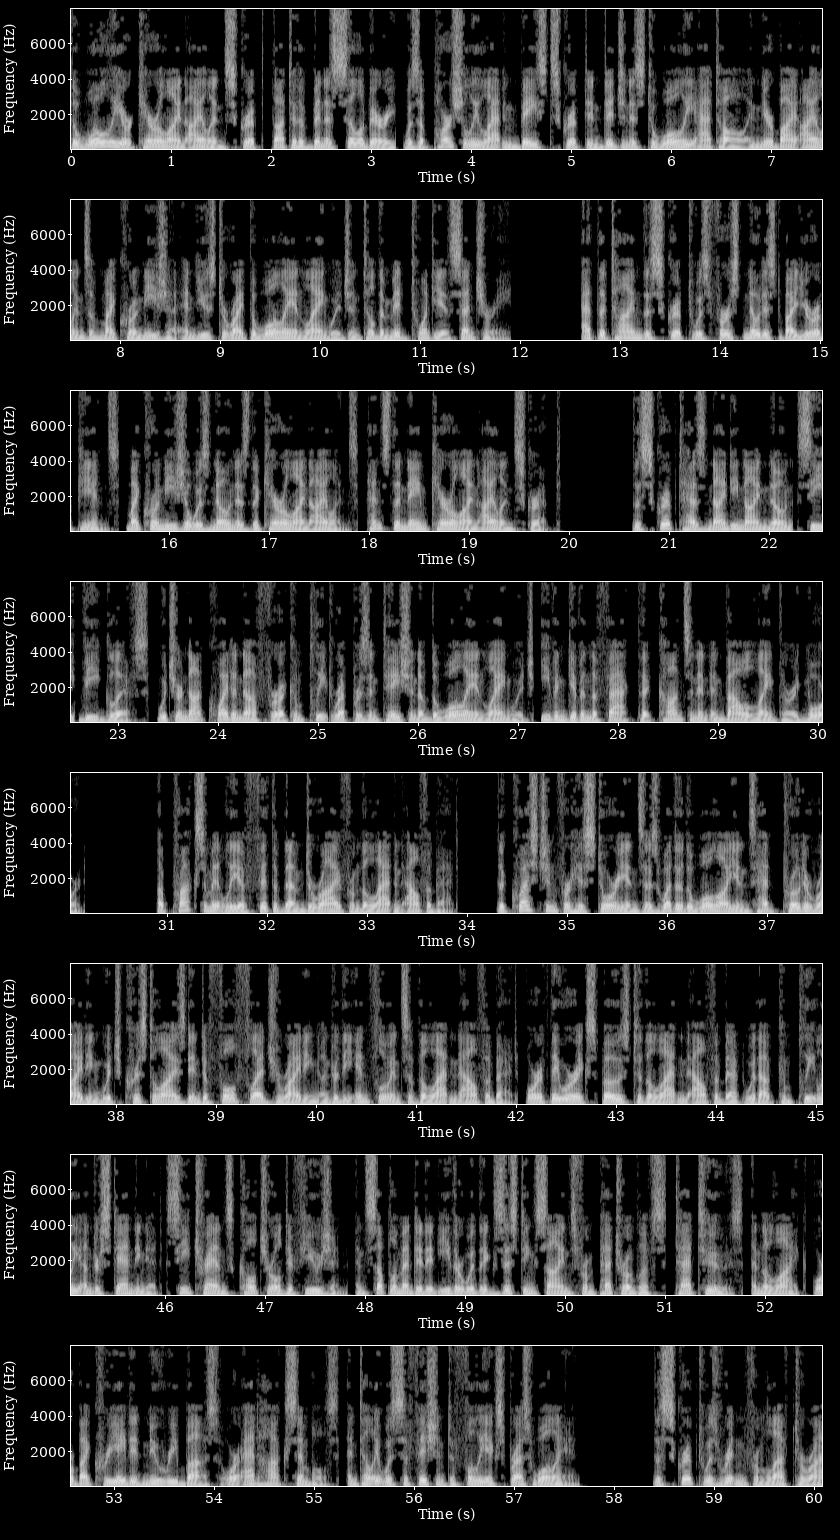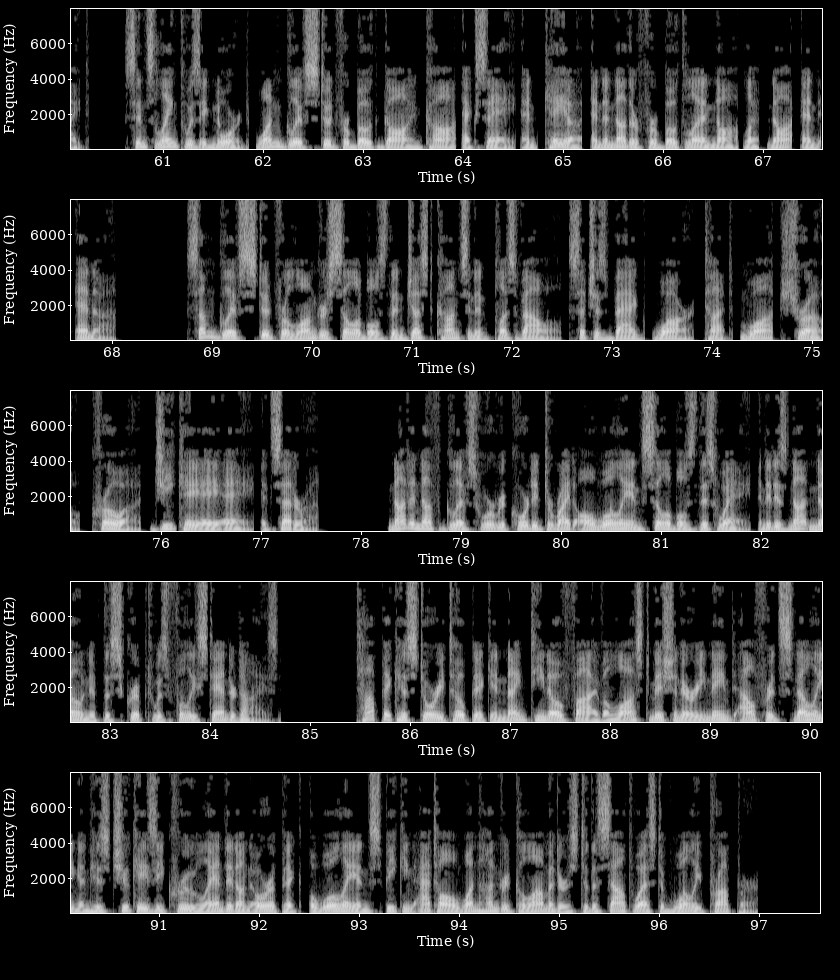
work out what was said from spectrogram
The Woleai or Caroline Island script, thought to have been a syllabary, was a partially Latin-based script indigenous to Woleai Atoll and nearby islands of Micronesia and used to write the Woleaian language until the mid-20th century. At the time the script was first noticed by Europeans, Micronesia was known as the Caroline Islands, hence the name Caroline Island script. The script has 99 known CV glyphs, which are not quite enough for a complete representation of the Woleaian language, even given the fact that consonant and vowel length are ignored. Approximately a fifth of them derive from the Latin alphabet. The question for historians is whether the Woleaians had proto-writing which crystallized into full-fledged writing under the influence of the Latin alphabet, or if they were exposed to the Latin alphabet without completely understanding it see trans-cultural diffusion, and supplemented it either with existing signs from petroglyphs, tattoos, and the like, or by created new rebus or ad hoc symbols, until it was sufficient to fully express Woleaian. The script was written from left to right. Since length was ignored, one glyph stood for both ga and ka and kea, and another for both la and na, la, na and na. Some glyphs stood for longer syllables than just consonant plus vowel, such as bag, war, tut, mwa, shro, kroa, gkaa, etc. Not enough glyphs were recorded to write all Woleaian syllables this way, and it is not known if the script was fully standardized. Topic history Topic In 1905 a lost missionary named Alfred Snelling and his Chuukese crew landed on Orapik, a Woleaian-speaking atoll 100 km to the southwest of Woleai proper.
